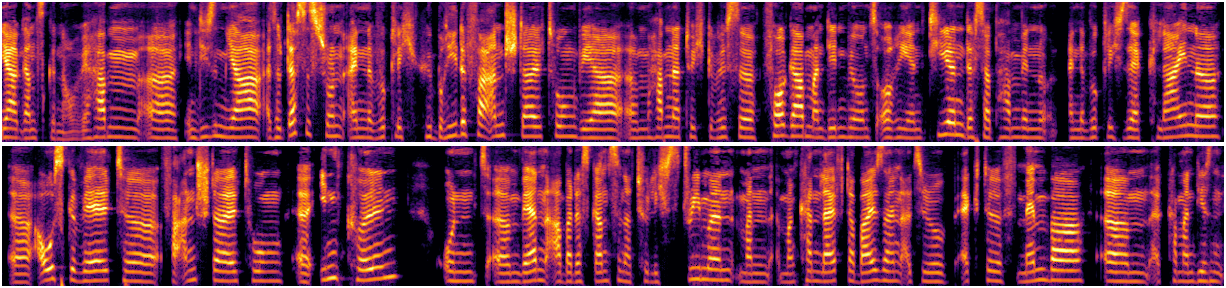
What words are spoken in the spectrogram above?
Ja, ganz genau. Wir haben äh, in diesem Jahr, also das ist schon eine wirklich hybride Veranstaltung. Wir ähm, haben natürlich gewisse Vorgaben, an denen wir uns orientieren. Deshalb haben wir eine wirklich sehr kleine, äh, ausgewählte Veranstaltung äh, in Köln und ähm, werden aber das Ganze natürlich streamen. Man, man kann live dabei sein als Europe Active Member, ähm, kann man diesen,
